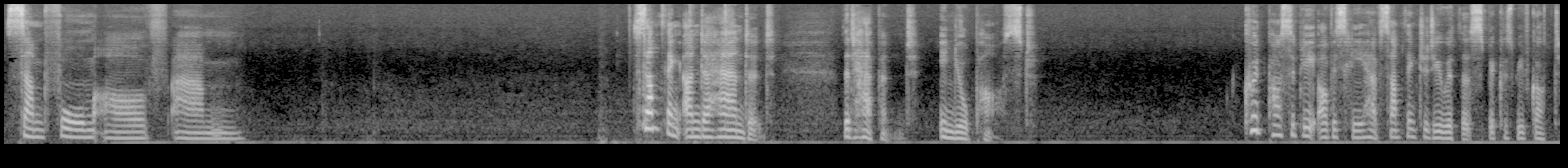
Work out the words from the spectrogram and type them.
some form of um, something underhanded that happened in your past. Could possibly, obviously, have something to do with this because we've got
